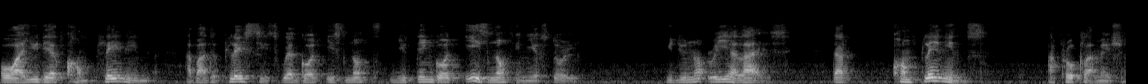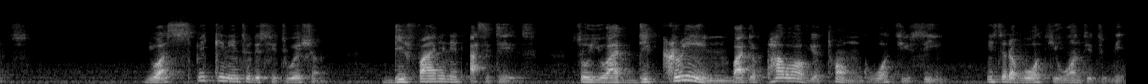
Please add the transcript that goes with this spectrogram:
Or are you there complaining about the places where God is not, you think God is not in your story? You do not realize that complainings are proclamations. You are speaking into the situation, defining it as it is. So you are decreeing by the power of your tongue what you see instead of what you want it to be.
